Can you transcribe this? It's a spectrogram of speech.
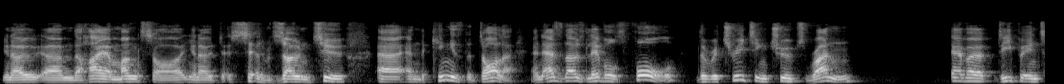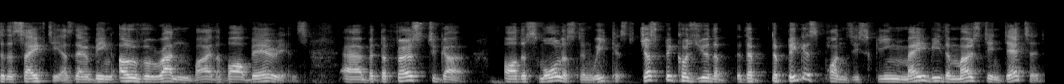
You know, um, the higher monks are, you know, zone two, uh, and the king is the dollar. And as those levels fall, the retreating troops run ever deeper into the safety as they were being overrun by the barbarians. Uh, but the first to go are the smallest and weakest. Just because you're the, the, the biggest Ponzi scheme may be the most indebted,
